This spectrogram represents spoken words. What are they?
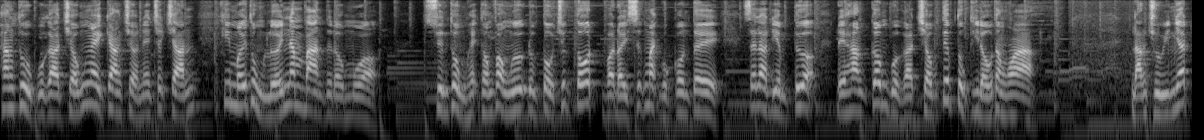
Hàng thủ của gà trống ngày càng trở nên chắc chắn khi mới thủng lưới 5 bàn từ đầu mùa. Xuyên thủng hệ thống phòng ngự được tổ chức tốt và đầy sức mạnh của Conte sẽ là điểm tựa để hàng công của gà trống tiếp tục thi đấu thăng hoa. Đáng chú ý nhất,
